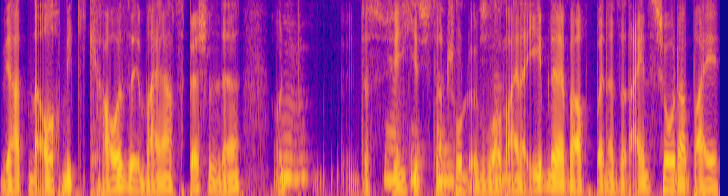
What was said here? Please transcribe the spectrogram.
Wir hatten auch Mickey Krause im Weihnachtsspecial, ne? Und das Mhm. Ja, sehe ich okay, jetzt dann stimmt, schon irgendwo stimmt. auf einer Ebene. Er war auch bei einer Sat1-Show dabei,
